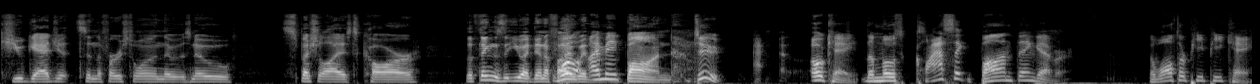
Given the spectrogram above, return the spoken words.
Q gadgets in the first one. There was no specialized car. The things that you identify Well, with I mean- Bond. dude, okay, the most classic Bond thing ever. The Walther PPK.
